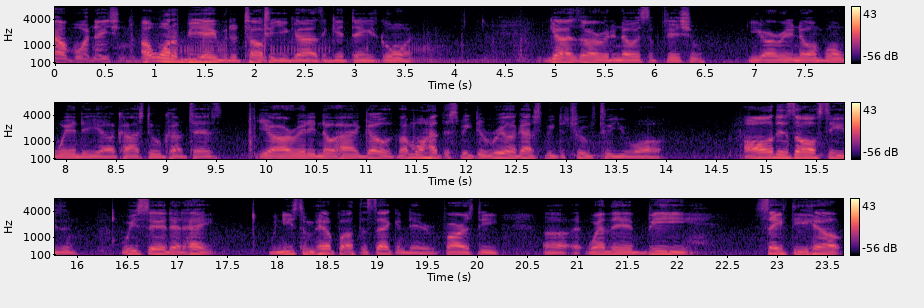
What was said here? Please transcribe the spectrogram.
Cowboy Nation. I want to be able to talk to you guys and get things going. You guys already know it's official. You already know I'm going to win the uh, costume contest. You already know how it goes. But I'm going to have to speak the real. I got to speak the truth to you all. All this off season, we said that, hey, we need some help out the secondary as far as the, uh, whether it be safety help,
